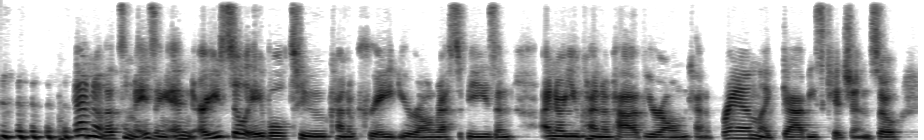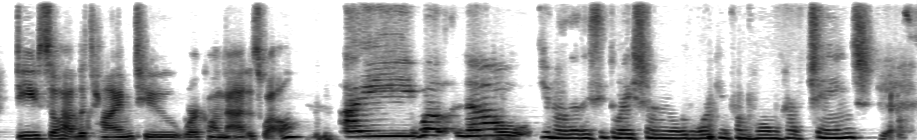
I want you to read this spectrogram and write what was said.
yeah, no, that's amazing. And are you still able to kind of create your own recipes? And I know you kind of have your own kind of brand, like Gabby's Kitchen. So do you still have the time to work on that as well? I well now you know that the situation with working from home have changed. Yes.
